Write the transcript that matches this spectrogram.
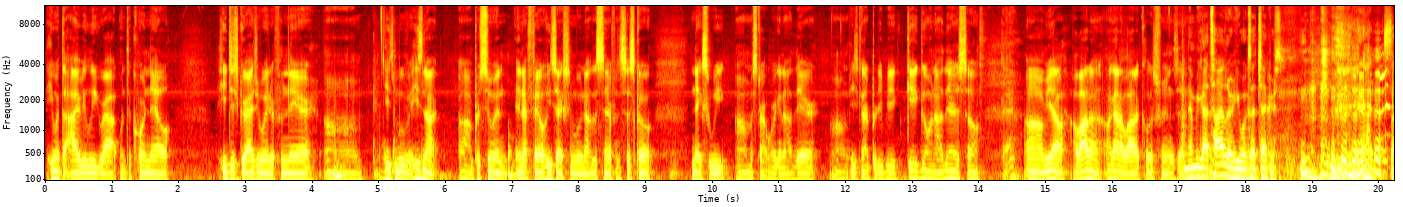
he went to Ivy League route. Went to Cornell. He just graduated from there. Um, he's moving. He's not um, pursuing NFL. He's actually moving out to San Francisco next week. I'm Um, to start working out there. Um, he's got a pretty big gig going out there. So, um, yeah, a lot of I got a lot of close friends. There. And then we got Tyler. He works at Checkers. so,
